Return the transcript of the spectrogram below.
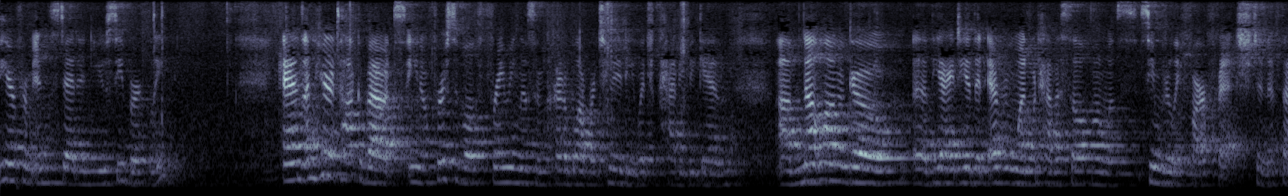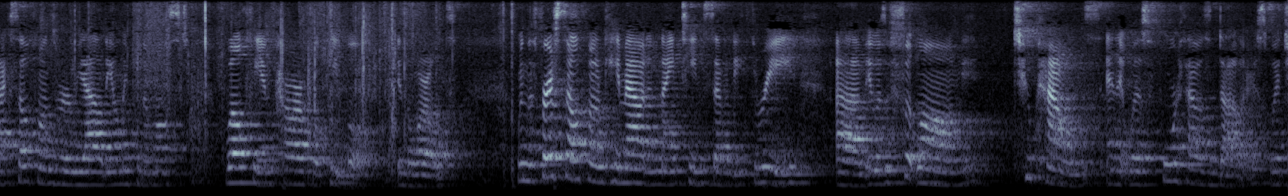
here from InSTEDD and UC Berkeley. And I'm here to talk about, you know, first of all, framing this incredible opportunity which Patty began. Um, not long ago, uh, the idea that everyone would have a cell phone was, seemed really far-fetched, and in fact, cell phones were a reality only for the most wealthy and powerful people in the world. When the first cell phone came out in 1973, um, it was a foot long, two pounds, and it was $4,000, which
